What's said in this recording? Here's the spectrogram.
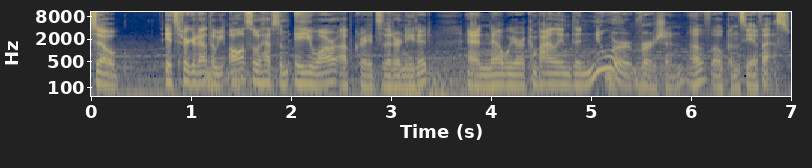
So it's figured out that we also have some AUR upgrades that are needed, and now we are compiling the newer version of OpenZFS.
